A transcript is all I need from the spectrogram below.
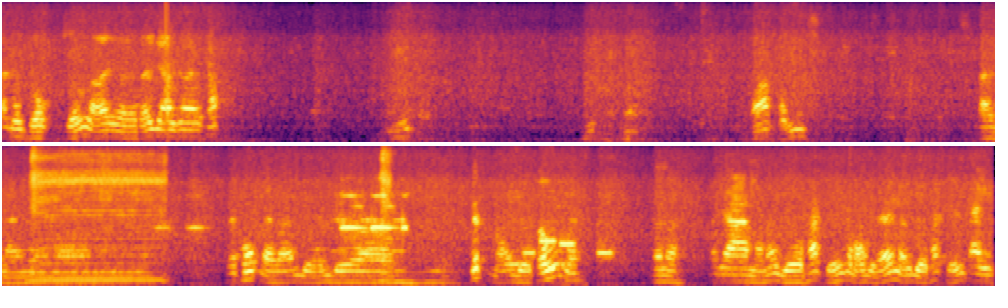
cắt đuôi chuột giữ lại để giao ra khách. Đó cũng đây là à, cái thuốc này là em vừa em vừa kích mà vừa tưới nữa. Nên là nó ra mà nó vừa phát triển cái bộ rễ mà nó vừa phát triển cây.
